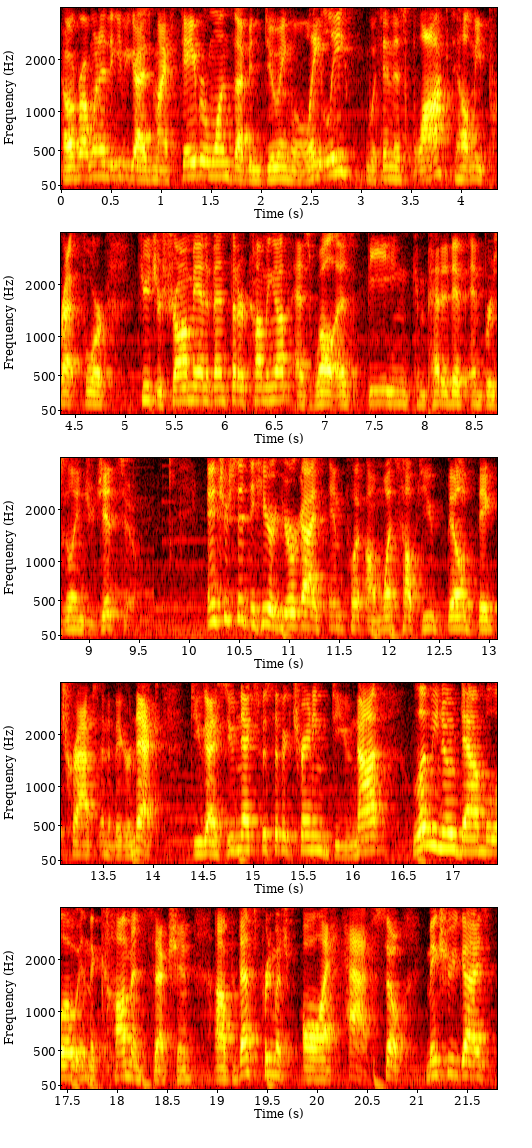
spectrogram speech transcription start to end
However, I wanted to give you guys my favorite ones that I've been doing lately within this block to help me prep for future strongman events that are coming up, as well as being competitive in Brazilian Jiu-Jitsu. Interested to hear your guys' input on what's helped you build big traps and a bigger neck. Do you guys do neck specific training? Do you not? Let me know down below in the comments section, uh, but that's pretty much all I have. So make sure you guys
